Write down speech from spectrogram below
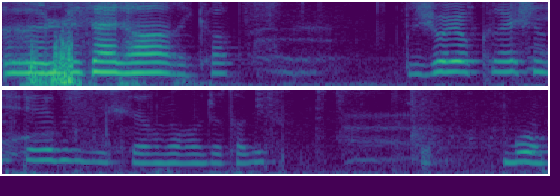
Öldüzel harekat. The Joy of Creations gelebilir bilgisayarım olunca tabii. Boom.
